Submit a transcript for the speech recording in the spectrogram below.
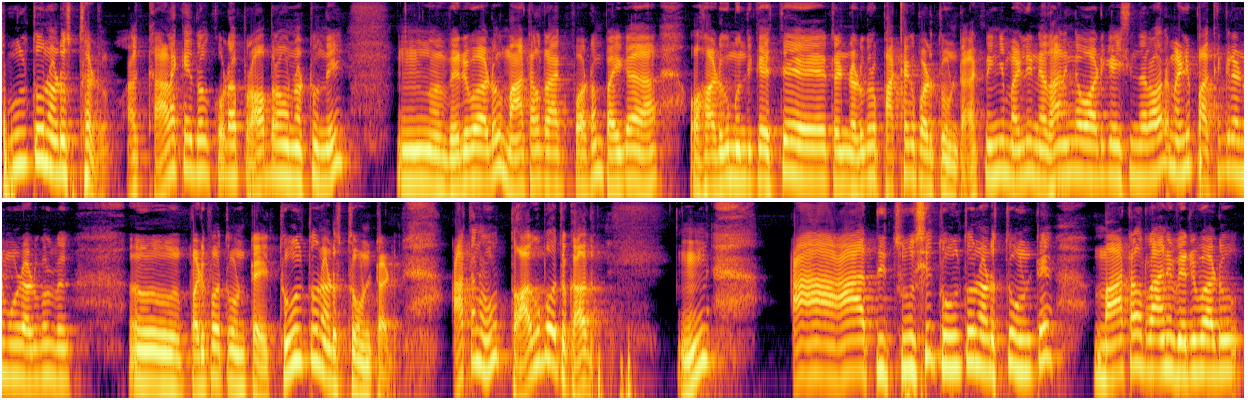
తూలుతూ నడుస్తాడు. ఆ కాళ్ళకేదో కూడా ప్రాబ్లం ఉన్నట్టుంది. వెరివాడు వెర్రివాడు మాటలు రాకపోవడం పైగా ఒక అడుగు ముందుకేస్తే రెండు అడుగులు పక్కకు పడుతూ ఉంటాయి. అటు నుంచి మళ్ళీ నిదానంగా వాడికి వేసిన తర్వాత మళ్ళీ పక్కకి రెండు మూడు అడుగులు పడిపోతూ ఉంటాయి. తూలుతూ నడుస్తూ ఉంటాడు. అతను తాగుబోతు కాదు. అది చూసి తూలుతూ నడుస్తూ ఉంటే మాటలు రాని వెర్రివాడు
